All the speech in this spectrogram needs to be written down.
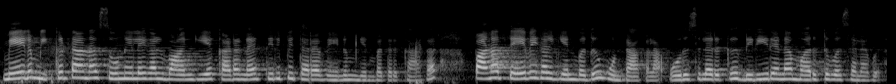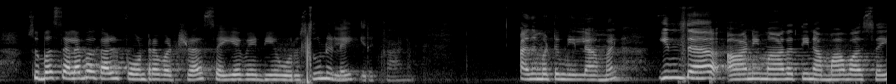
மேலும் இக்கட்டான சூழ்நிலைகள் வாங்கிய கடனை திருப்பி தர வேண்டும் என்பதற்காக பண தேவைகள் என்பது உண்டாகலாம். ஒரு சிலருக்கு திடீரென மருத்துவ செலவு சுப செலவுகள் போன்றவற்றை செய்ய வேண்டிய ஒரு சூழ்நிலை இருக்கலாம். அது மட்டும் இல்லாமல் இந்த ஆணி மாதத்தின் அமாவாசை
